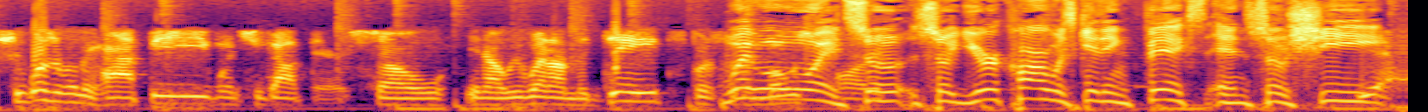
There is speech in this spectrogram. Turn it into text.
she wasn't really happy when she got there. So you know, we went on the dates. But Wait, wait, wait. part- So, so your car was getting fixed, and so she Yeah.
